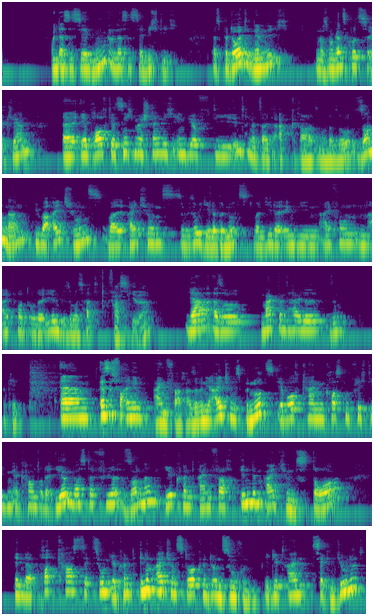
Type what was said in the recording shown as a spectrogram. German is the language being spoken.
Und das ist sehr gut und das ist sehr wichtig. Das bedeutet nämlich, um das mal ganz kurz zu erklären, äh, ihr braucht jetzt nicht mehr ständig irgendwie auf die Internetseite abgrasen oder so, sondern über iTunes, weil iTunes sowieso jeder benutzt, weil jeder irgendwie ein iPhone, ein iPod oder irgendwie sowas hat. Fast jeder. Ja, also Marktanteile sind okay. Ähm, es ist vor allen Dingen einfach. Also wenn ihr iTunes benutzt, ihr braucht keinen kostenpflichtigen Account oder irgendwas dafür, sondern ihr könnt einfach in dem iTunes Store in der Podcast-Sektion, ihr könnt in dem iTunes Store könnt ihr uns suchen. Ihr gebt ein Second Unit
